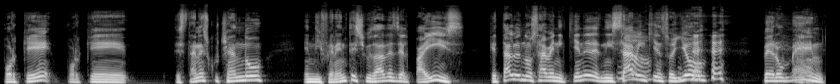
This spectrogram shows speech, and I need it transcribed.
¿Por qué? Porque te están escuchando en diferentes ciudades del país, que tal vez no saben ni quién eres, ni saben No. quién soy yo, pero, man,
